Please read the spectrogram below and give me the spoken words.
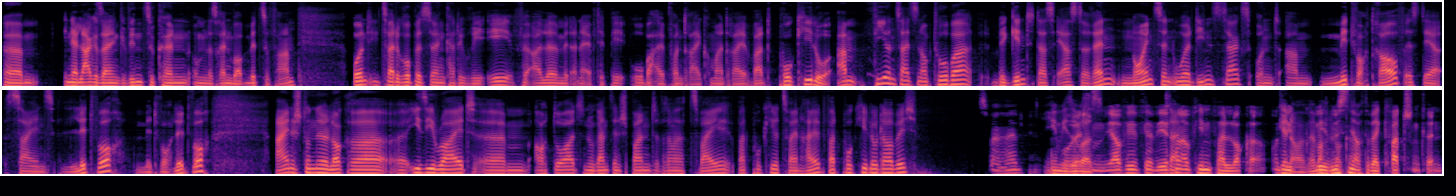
ähm, in der Lage sein, gewinnen zu können, um das Rennen überhaupt mitzufahren. Und die zweite Gruppe ist dann Kategorie E für alle mit einer FTP oberhalb von 3,3 Watt pro Kilo. Am 24. Oktober beginnt das erste Rennen, 19 Uhr dienstags und am Mittwoch drauf ist der Science Litwoch, Mittwoch Litwoch. Eine Stunde lockerer äh, Easy Ride, ähm, auch dort nur ganz entspannt, was haben wir gesagt, zwei Watt pro Kilo, zweieinhalb Watt pro Kilo, glaube ich. Zweieinhalb. Irgendwie Oder sowas. Ja, auf jeden Fall, wir fahren auf jeden Fall locker. Und Genau, wir wir, wir müssen ja auch dabei quatschen können.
